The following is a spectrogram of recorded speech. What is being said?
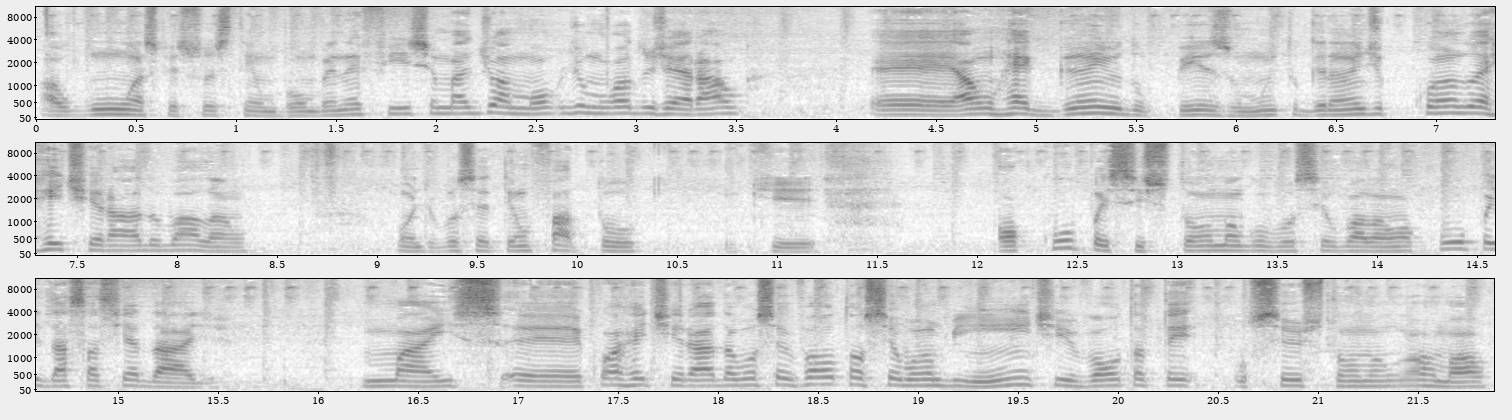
Algumas pessoas têm um bom benefício, mas de, uma, de um modo geral é, há um reganho do peso muito grande quando é retirado o balão, onde você tem um fator que ocupa esse estômago, você o balão ocupa e dá saciedade. Mas é, com a retirada você volta ao seu ambiente e volta a ter o seu estômago normal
